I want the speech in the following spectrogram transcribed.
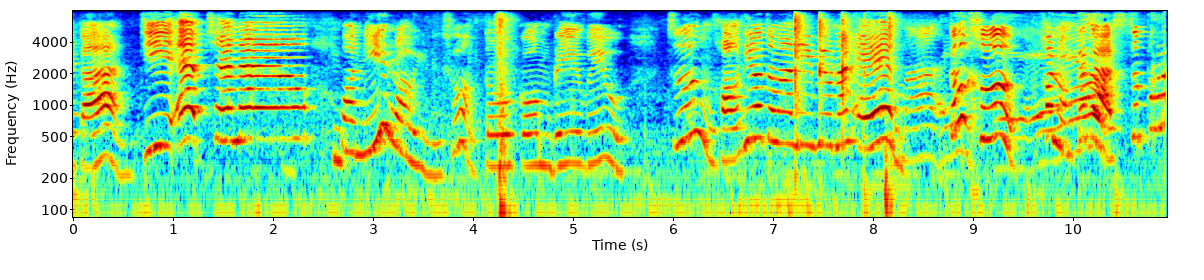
ยการ GF Channel วันนี้เราอยู่ในช่วงโตกลมรีวิว ซึ่งของที่เราจะมารีวิวนั่นเอง ก็คือขนมกระดาษเซอร์ไพร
